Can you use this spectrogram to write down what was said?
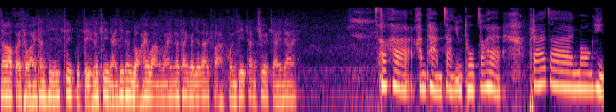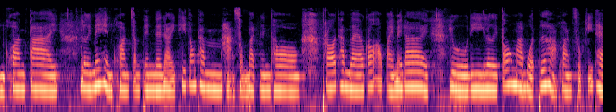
แล้วเอาไปถวายท่านที่ที่กุฏิหรือที่ไหนที่ท่านบอกให้วางไว้ แล้วท่านก็จะได้ฝากคนที่ท่านเชื่อใจได้ เจ้าค่ะคำถามจาก YouTube เจ้าค่ะ พระอาจารย์มองเห็นความตาย เลยไม่เห็นความจำเป็นใด ๆ ที่ต้องทำหาสมบัติเงินทอง เพราะทำแล้วก็เอาไปไม่ได้ อยู่ดีเลยต้องมาบวชเพื่อหาความสุขที่แท้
